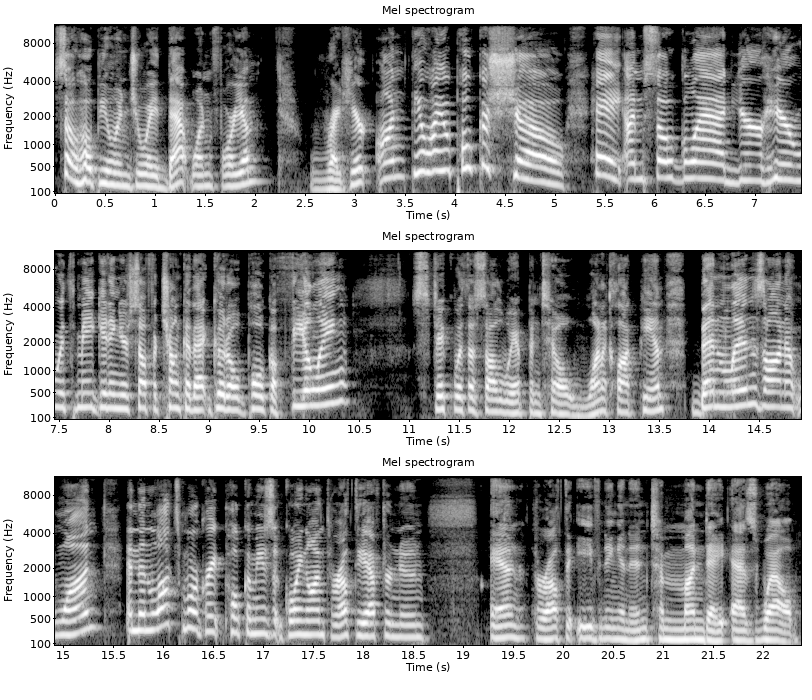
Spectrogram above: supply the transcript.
So, hope you enjoyed that one for you right here on the Ohio Polka Show. Hey, I'm so glad you're here with me getting yourself a chunk of that good old polka feeling. Stick with us all the way up until 1 o'clock p.m. Ben Lynn's on at 1, and then lots more great polka music going on throughout the afternoon and throughout the evening and into Monday as well.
